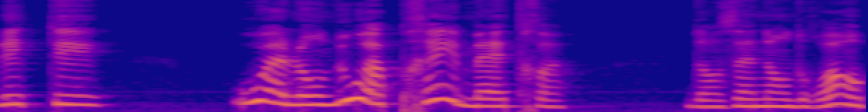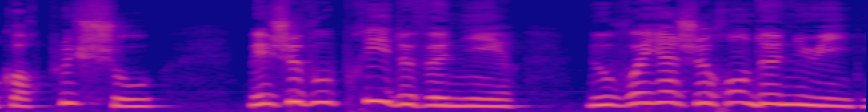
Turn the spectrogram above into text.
L'été. Où allons-nous après, maître? Dans un endroit encore plus chaud. Mais je vous prie de venir. Nous voyagerons de nuit.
